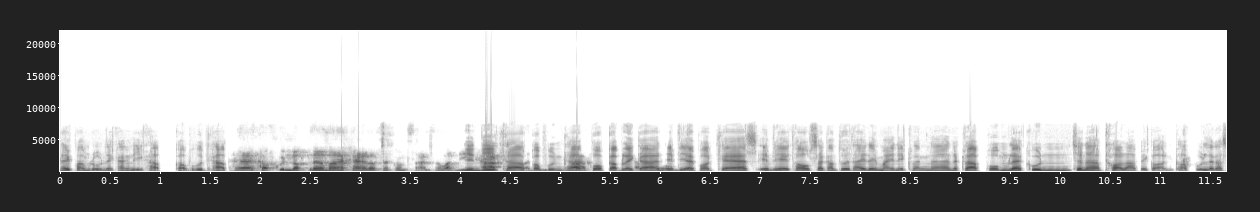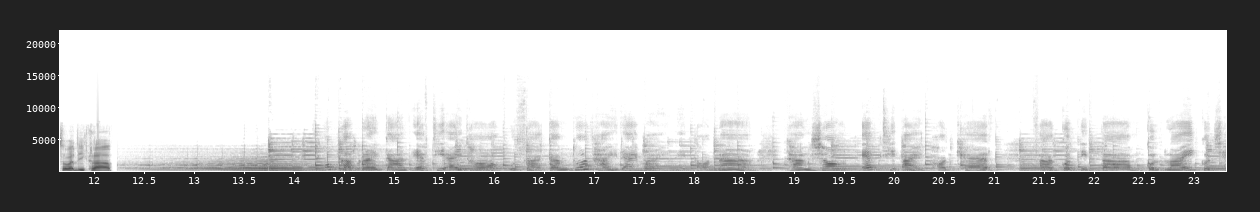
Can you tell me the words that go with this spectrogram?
ให้ความรู้ในครั้งนี้ครับ ขอบพระคุณครับฮะขอบคุณดรมากครับดรคมสารสวัสดียินดีครับสวัสขอบคุณครับ พบกับรายการครับผม FDI Podcast FDI Talk อุตสาหกรรมทั่วไทยได้ใหม่ในครั้งหน้านะครับผมและคุณชนะขอลาไปก่อนขอบคุณและก็สวัสดีครับ พบกับรายการ FTI Talk อุตสาหกรรมทั่วไทยได้ใหม่ในตอนหน้า ทางช่อง FTI Podcast ฝากกดติดตาม กดไลค์ กดแช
